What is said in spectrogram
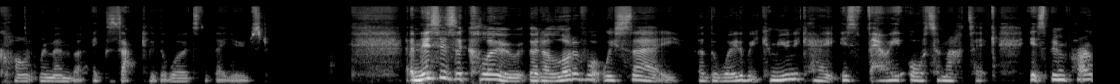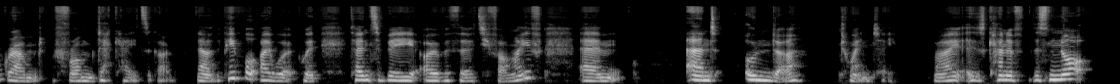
can't remember exactly the words that they used. And this is a clue that a lot of what we say and the way that we communicate is very automatic. It's been programmed from decades ago. Now, the people I work with tend to be over 35 um, and under 20, right? It's kind of, there's not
